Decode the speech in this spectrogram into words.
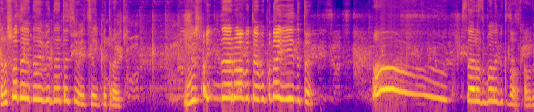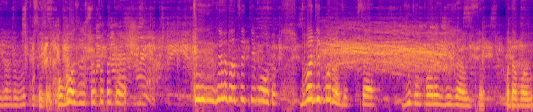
Хорошо, він не танцює цей Петрович. Ви що не робите? Ви куди їдете? Все розбили вікно. А от говно випустити. О боже, що це таке? Це це Тімоха. Два Дід Морозів. Все. Діти порозбіжалися по домову.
